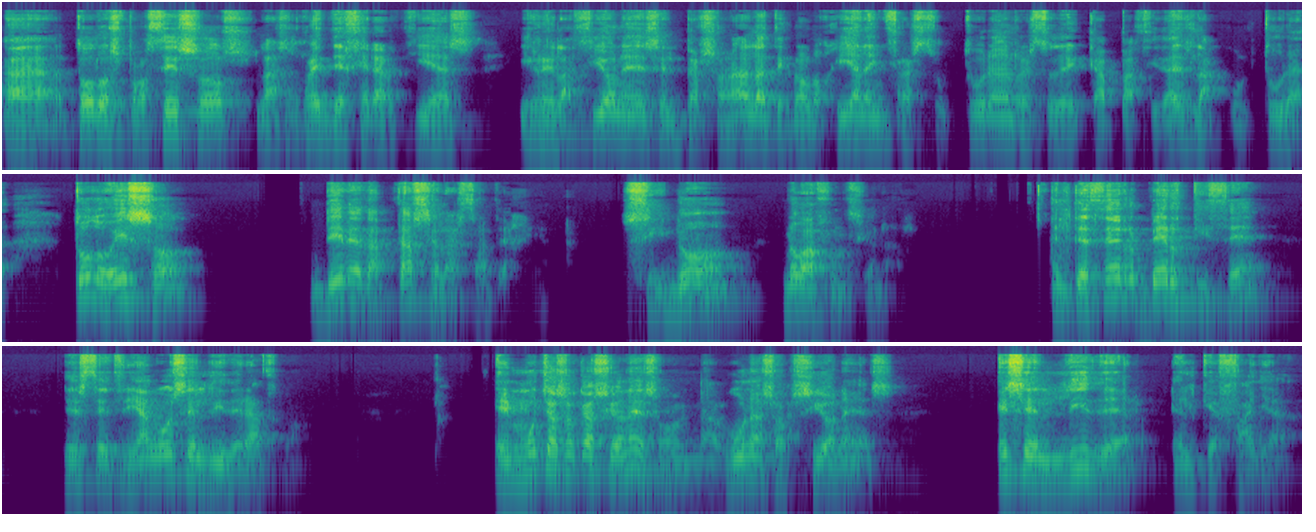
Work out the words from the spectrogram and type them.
eh, todos los procesos, las redes de jerarquías y relaciones, el personal, la tecnología, la infraestructura, el resto de capacidades, la cultura. Todo eso debe adaptarse a la estrategia. Si no, no va a funcionar. El tercer vértice de este triángulo es el liderazgo. En muchas ocasiones, o en algunas ocasiones, es el líder el que falla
